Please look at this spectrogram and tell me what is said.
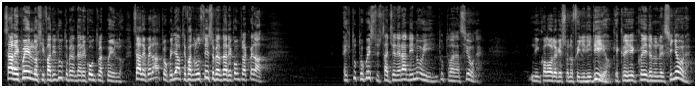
Sale quello, si fa di tutto per andare contro a quello. Sale quell'altro, quegli altri fanno lo stesso per andare contro a quell'altro. E tutto questo sta generando in noi, in tutta la nazione, in coloro che sono figli di Dio, che credono nel Signore,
